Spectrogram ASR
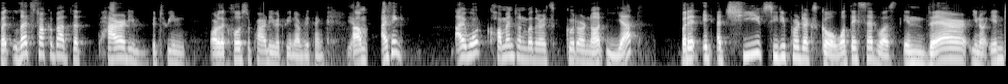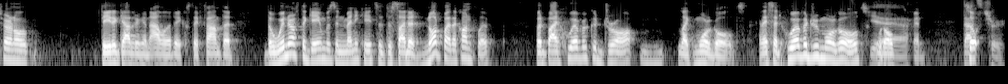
But let's talk about the parity between, or the closer parity between everything. Yeah. Um, I think I won't comment on whether it's good or not yet, but it, it achieved CD Projekt's goal. What they said was in their you know internal data gathering and analytics, they found that the winner of the game was in many cases decided not by the conflict, but by whoever could draw like more golds. And they said whoever drew more golds would all Yeah. win. That's true.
